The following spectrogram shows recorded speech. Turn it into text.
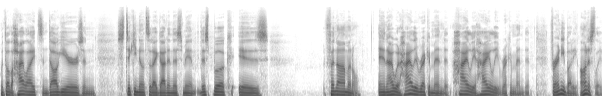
With all the highlights and dog ears and sticky notes that I got in this, man, this book is phenomenal and I would highly recommend it. Highly, highly recommend it for anybody. Honestly,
